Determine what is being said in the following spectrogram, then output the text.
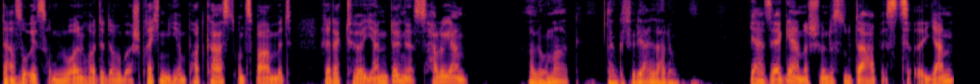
da so ist. Und wir wollen heute darüber sprechen hier im Podcast und zwar mit Redakteur Jan Dönges. Hallo Jan. Hallo Marc, danke für die Einladung. Ja, sehr gerne. Schön, dass du da bist. Äh, Jan,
